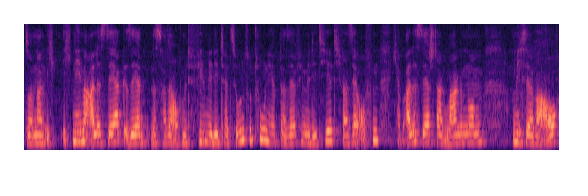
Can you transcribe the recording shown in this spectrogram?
sondern ich, ich nehme alles sehr, sehr, das hatte auch mit viel Meditation zu tun. Ich habe da sehr viel meditiert, ich war sehr offen, ich habe alles sehr stark wahrgenommen, mich selber auch.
